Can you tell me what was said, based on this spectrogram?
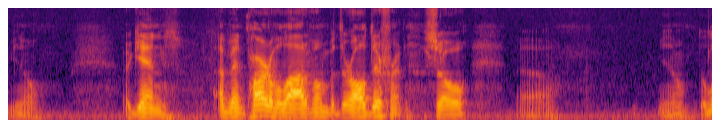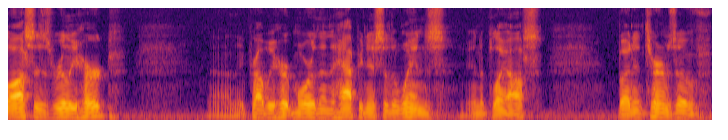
you know, again, I've been part of a lot of them, but they're all different. So uh, you know, the losses really hurt. Uh, they probably hurt more than the happiness of the wins in the playoffs. But in terms of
